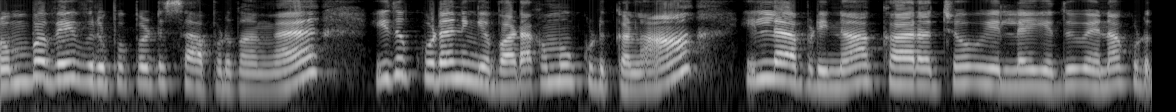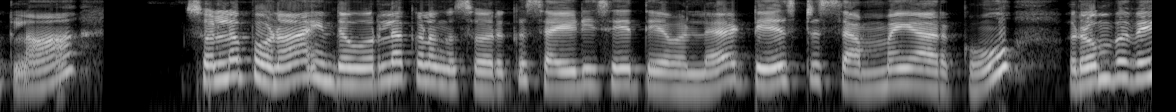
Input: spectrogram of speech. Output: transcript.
ரொம்பவே விருப்பப்பட்டு சாப்பிடுவாங்க. இது கூட நீங்கள் வடகமும் கொடுக்கலாம். இல்லை அப்படின்னா காரச்சோ இல்லை எது வேணால் கொடுக்கலாம். சொல்லப்போனால் இந்த உருளைக்கிழங்கு சோறுக்கு சைடிஸே தேவையில்ல. டேஸ்ட்டு செம்மையாக இருக்கும். ரொம்பவே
